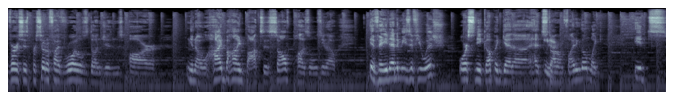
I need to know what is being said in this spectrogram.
Versus Persona 5 Royals dungeons are you know, hide behind boxes, solve puzzles, you know, evade enemies if you wish, or sneak up and get a head start Yeah. on fighting them. Like, it's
